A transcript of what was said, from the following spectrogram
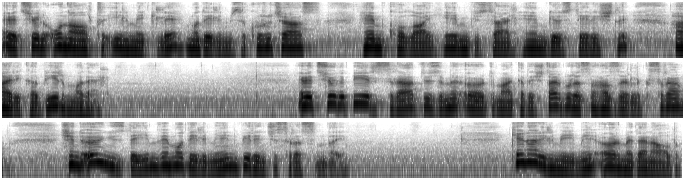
Evet şöyle 16 ilmekli modelimizi kuracağız. Hem kolay hem güzel hem gösterişli harika bir model. Evet şöyle bir sıra düzümü ördüm arkadaşlar. Burası hazırlık sıram. Şimdi ön yüzdeyim ve modelimin birinci sırasındayım. Kenar ilmeğimi örmeden aldım.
